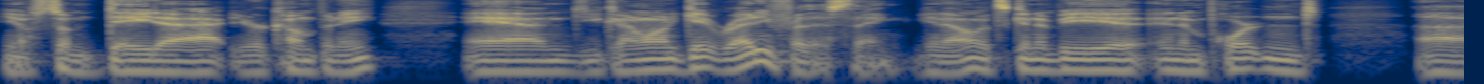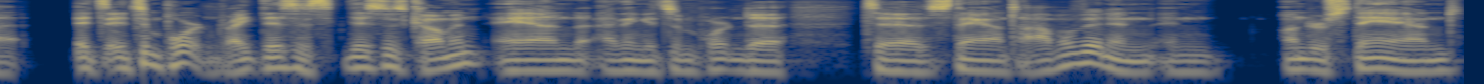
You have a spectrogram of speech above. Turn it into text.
you know some data at your company. And you kind of want to get ready for this thing you know? It's going to be an important uh, it's it's important right? This is this is coming and i think it's important to to stay on top of it and and understand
